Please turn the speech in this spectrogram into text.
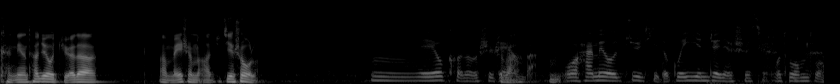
肯定她就觉得啊没什么啊，就接受了。嗯，也有可能是这样吧。嗯我还没有具体的归因这件事情，我琢磨琢磨。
